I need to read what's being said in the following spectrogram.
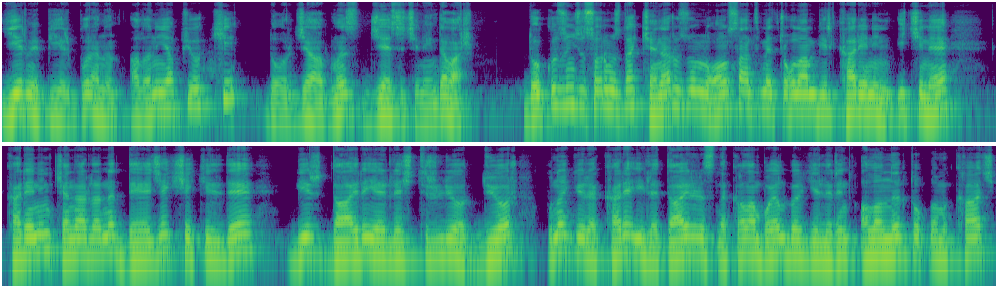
21 buranın alanı yapıyor ki doğru cevabımız C seçeneğinde var. 9. sorumuzda kenar uzunluğu 10 cm olan bir karenin içine karenin kenarlarına değecek şekilde bir daire yerleştiriliyor diyor. Buna göre kare ile daire arasında kalan boyalı bölgelerin alanları toplamı kaç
